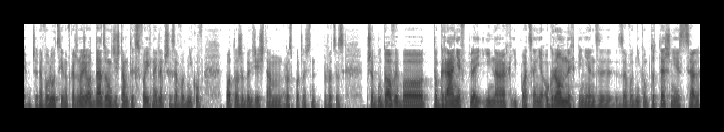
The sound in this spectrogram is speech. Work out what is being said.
nie wiem, czy rewolucję. No w każdym razie oddadzą gdzieś tam tych swoich najlepszych zawodników po to, żeby gdzieś tam rozpocząć ten proces przebudowy, bo to granie w play-inach i płacenie ogromnych pieniędzy zawodnikom to też nie jest cel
